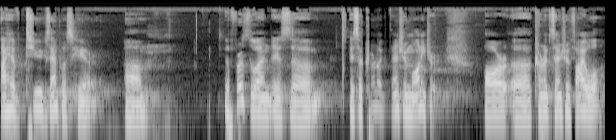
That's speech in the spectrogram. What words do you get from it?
I have two examples here. Um, the first one is, uh, is a kernel extension monitor or a kernel extension firewall.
